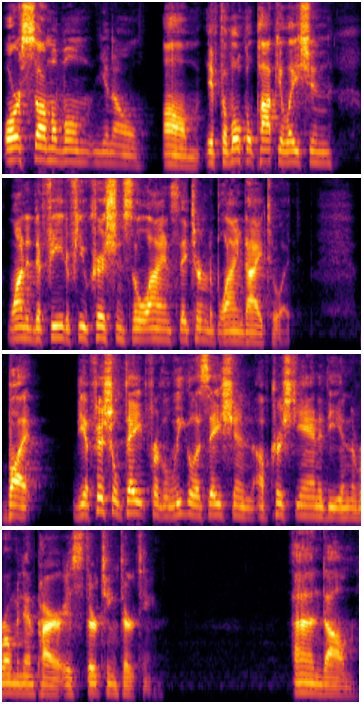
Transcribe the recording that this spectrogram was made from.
or some of them, you know, um, if the local population wanted to feed a few Christians to the lions, they turned a blind eye to it. But the official date for the legalization of Christianity in the Roman Empire is 1313. And um,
